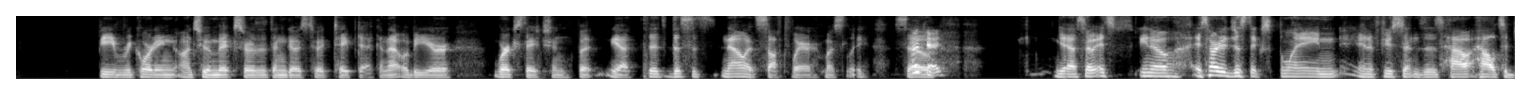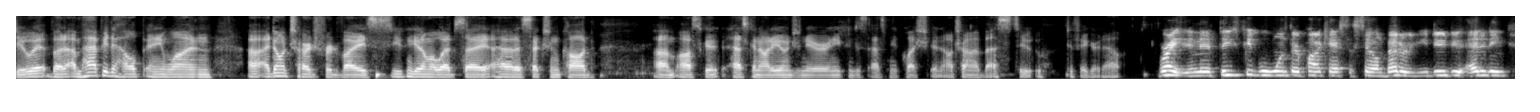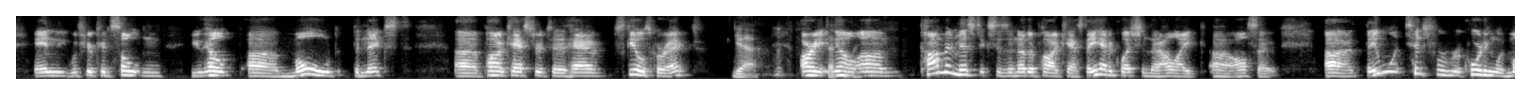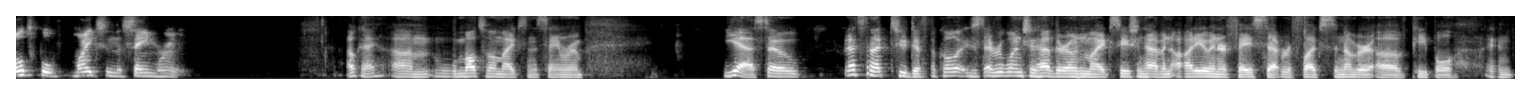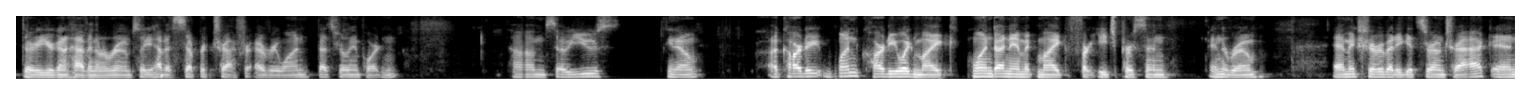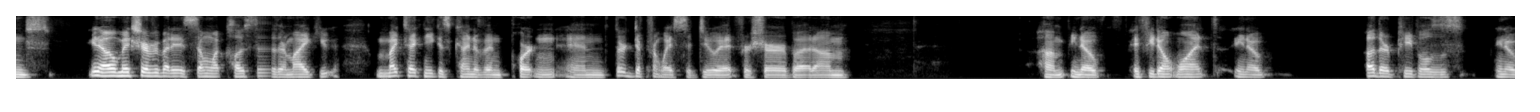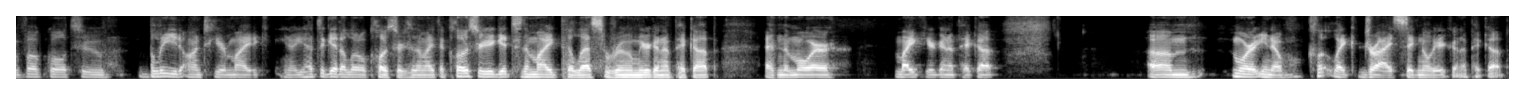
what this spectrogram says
be recording onto a mixer that then goes to a tape deck, and that would be your workstation. But yeah, th- this is now it's software mostly. So okay. Yeah, so it's you know it's hard to just explain in a few sentences how how to do it, but I'm happy to help anyone. Uh, I don't charge for advice. You can get on my website. I have a section called um, ask ask an audio engineer, and you can just ask me a question. I'll try my best to to figure it out. Right, and if these people want their podcast to sound better, you do do editing, and with your consultant, you help uh, mold the next uh, podcaster to have skills. Correct? Yeah. All right. Definitely. Now, um, Common Mystics is another podcast. They had a question that I like uh, also. Uh, they want tips for recording with multiple mics in the same room. Okay, um, multiple mics in the same room. Yeah, so that's not too difficult. just everyone should have their own mic, so you should have an audio interface that reflects the number of people and that you're going to have in the room. So you have a separate track for everyone. That's really important. Um, so use, you know, a cardi- one cardioid mic, one dynamic mic for each person in the room, and make sure everybody gets their own track. And you know, make sure everybody is somewhat close to their mic. You, mic technique is kind of important, and there are different ways to do it for sure. But um, um, you know, if you don't want, you know, other people's you know vocal to bleed onto your mic. You know you have to get a little closer to the mic. The closer you get to the mic the less room you're going to pick up and the more mic you're going to pick up. Um more you know cl- like dry signal you're going to pick up.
